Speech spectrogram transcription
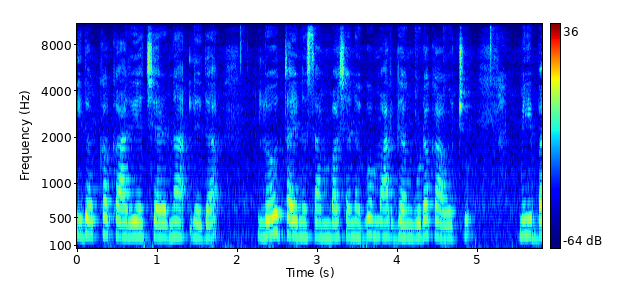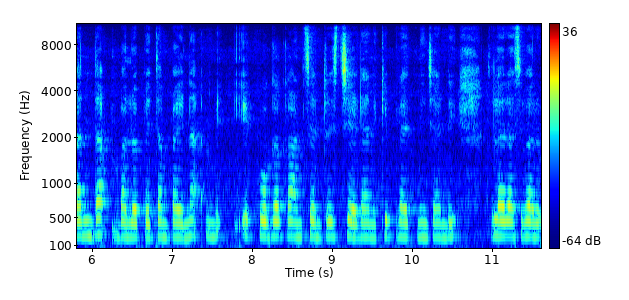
ఇదొక కార్యాచరణ లేదా లోతైన సంభాషణకు మార్గం కూడా కావచ్చు. మీ బంధం బలోపేతం పైన ఎక్కువగా కాన్సన్ట్రేట్ చేయడానికి ప్రయత్నించండి. తులారాశి వారు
